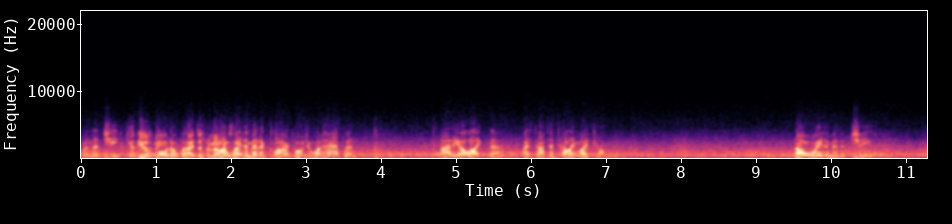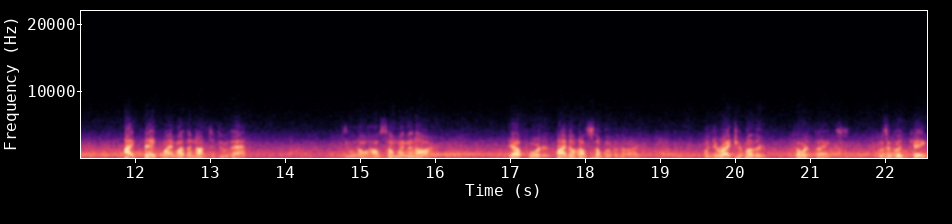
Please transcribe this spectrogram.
When the chief gets Excuse a me. load of... I just remembered now, wait a minute. Clark told you what happened. How do you like that? I start to tell him my trouble. Now, wait a minute, Chief. I begged my mother not to do that. You know how some women are. Yeah, Porter. I know how some women are. When you write your mother, tell her thanks. It was a good cake.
